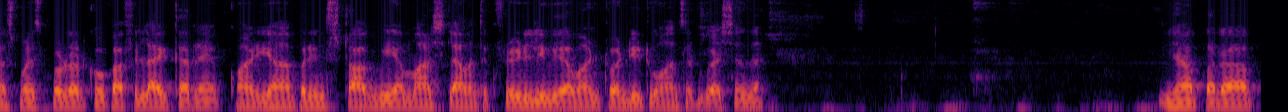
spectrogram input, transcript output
कस्टमर इस प्रोडक्ट को काफ़ी लाइक कर रहे हैं. यहाँ पर इन स्टॉक भी है मार्च इलेवन तक फ्री डिलीवरी है one twenty two answer question है. यहाँ पर आप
